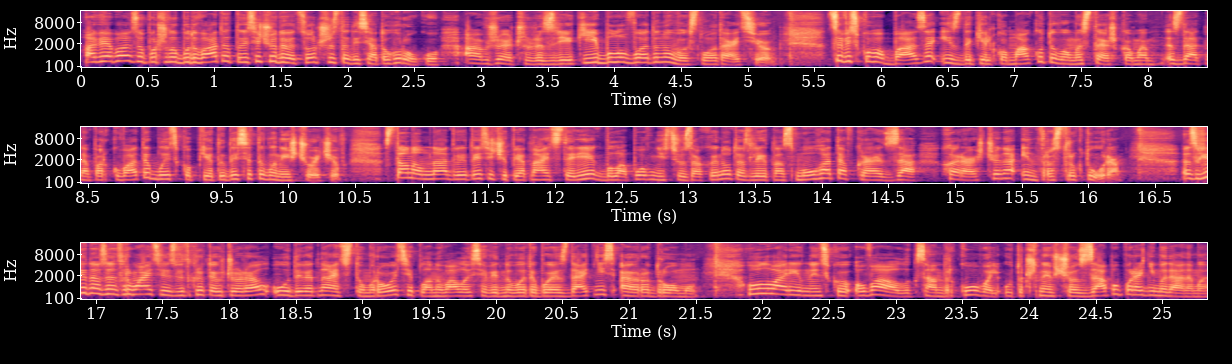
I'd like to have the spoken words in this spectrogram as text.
Авіабазу почали будувати 1960 року. А вже через рік її було введено в експлуатацію. Це військова база із декількома кутовими стежками, здатна паркувати близько 50 винищувачів. Станом на 2000 2015 рік була повністю закинута злітна смуга та вкрай захаращена інфраструктура. Згідно з інформацією з відкритих джерел, у 2019 році планувалося відновити боєздатність аеродрому. Голова Рівненської ОВА Олександр Коваль уточнив, що за попередніми даними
